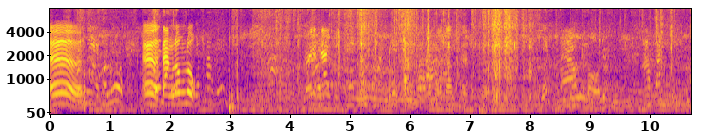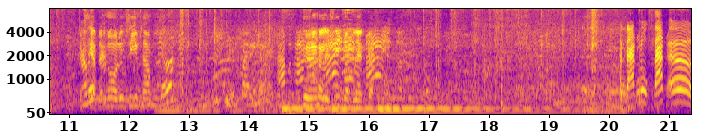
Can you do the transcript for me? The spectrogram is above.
เออ แม่เขาลูกเออ ตั้งลงลูก อย่าพาวเล่นแล้วอยากได้ติดแม่น้ำสมัยเล่นเอาไปจักเสียบจักโง่ลืมซีมครับเด้อเขาเลยซีมกับเห็นกับ อะตักลูกตักเออ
